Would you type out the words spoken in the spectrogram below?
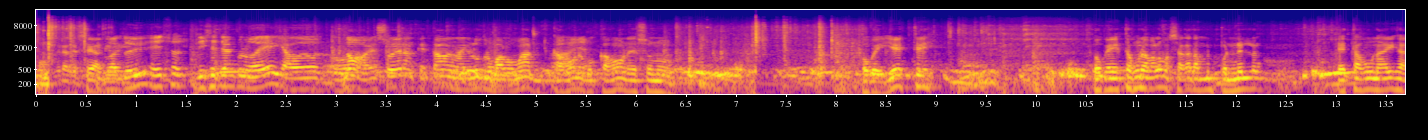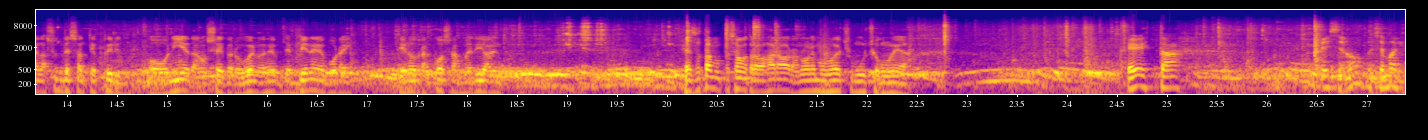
Como quiera que sea. Y cuando eso dice triángulo de ella o, o- no, eso eran que estaban en el otro palomar, cajones ya. por cajones, eso no. Ok, y este. Ok, esta es una paloma sacada también por Nerland. Esta es una hija del azul de Santi Espíritu, o nieta, no sé, pero bueno, es- viene de por ahí. Tiene otras cosas metidas dentro. Esa estamos empezando a trabajar ahora, no le hemos hecho mucho con ella. Esta. ese, ¿no? Ese Mario.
